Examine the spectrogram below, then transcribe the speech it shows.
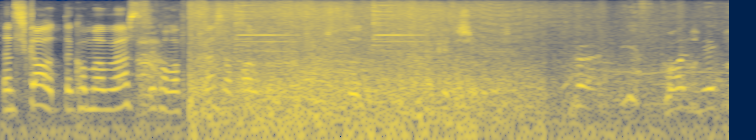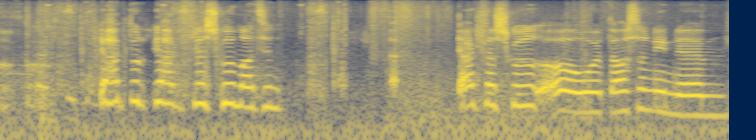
Den scout, der kommer masser, der kommer masser af folk ind. Okay, det er så godt. Jeg har, ikke- jeg har ikke flere skud, Martin. Jeg har ikke flere skud, og øh, der er sådan en øh,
